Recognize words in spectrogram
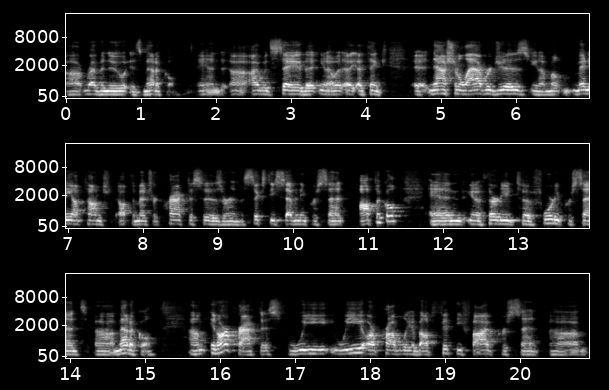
uh, revenue is medical? And uh, I would say that, you know, I, I think uh, national averages, you know, m- many optom- optometric practices are in the 60, 70% optical and, you know, 30 to 40% uh, medical. Um, in our practice, we we are probably about 55% um,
